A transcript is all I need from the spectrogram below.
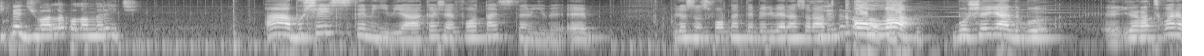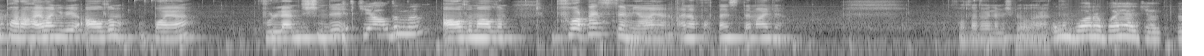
Hikmet yuvarlak olanları iç. Aa bu şey sistemi gibi ya arkadaşlar Fortnite sistemi gibi. E, biliyorsunuz Fortnite'te belli bir yerden sonra artık mi Allah bu şey geldi bu e, yaratık var ya para hayvan gibi aldım baya fullendi şimdi Bitkiyi aldın mı? aldım aldım. Fortnite sistemi ya aynen, aynen Fortnite sistemi aynı. Fortnite oynamış bir olarak. Oğlum bu ara bayağı geldi. Ha.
